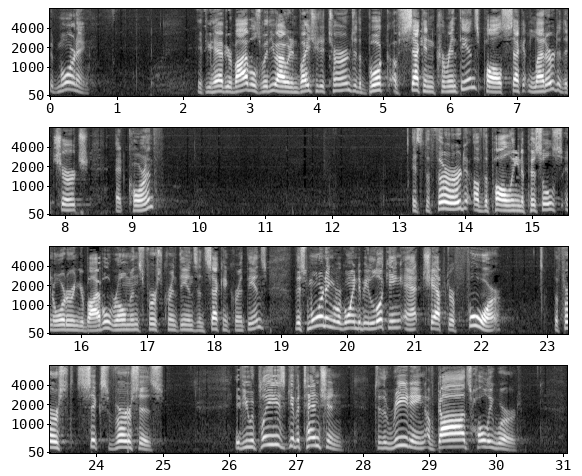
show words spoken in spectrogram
Good morning. If you have your Bibles with you, I would invite you to turn to the book of Second Corinthians, Paul's second letter to the church at Corinth. It's the third of the Pauline epistles in order in your Bible Romans, 1 Corinthians, and 2 Corinthians. This morning we're going to be looking at chapter 4, the first six verses. If you would please give attention to the reading of God's holy word.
